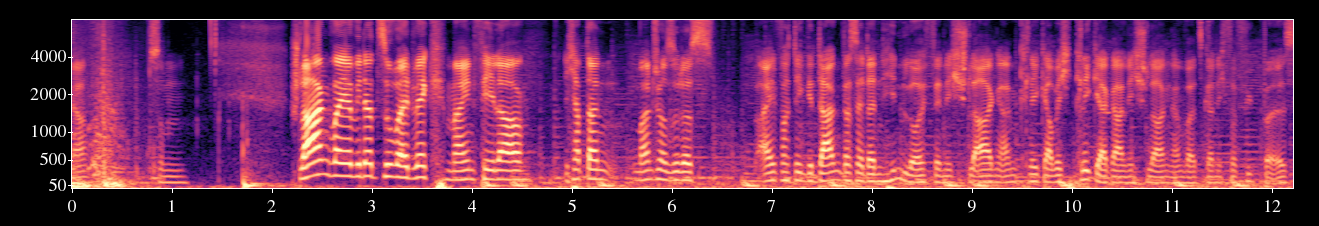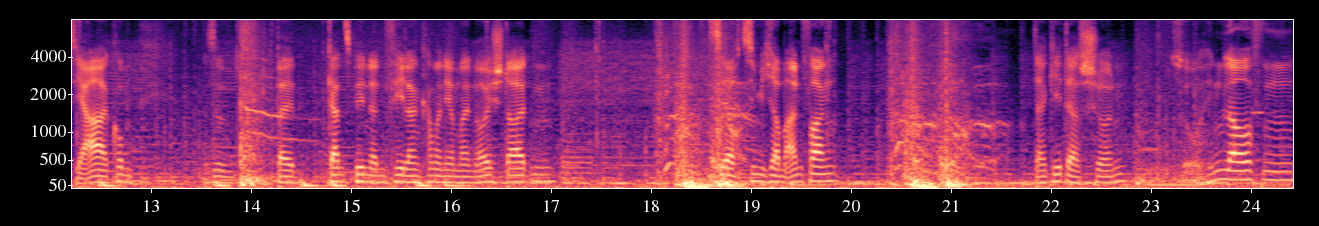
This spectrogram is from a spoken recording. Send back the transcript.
ja, zum Schlagen war ja wieder zu weit weg, mein Fehler. Ich habe dann manchmal so das einfach den Gedanken, dass er dann hinläuft, wenn ich Schlagen anklicke. Aber ich klicke ja gar nicht Schlagen an, weil es gar nicht verfügbar ist. Ja, komm. Also bei ganz behinderten Fehlern kann man ja mal neu starten. Ist ja auch ziemlich am Anfang. Da geht das schon. So, hinlaufen.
